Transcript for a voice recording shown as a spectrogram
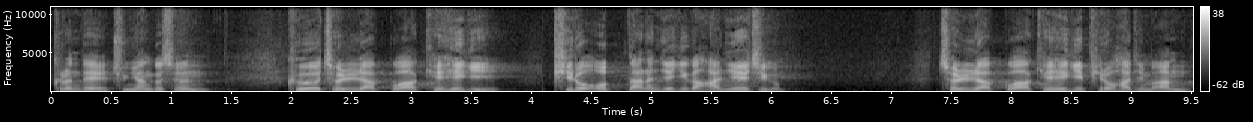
그런데 중요한 것은 그 전략과 계획이 필요 없다는 얘기가 아니에요, 지금. 전략과 계획이 필요하지만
